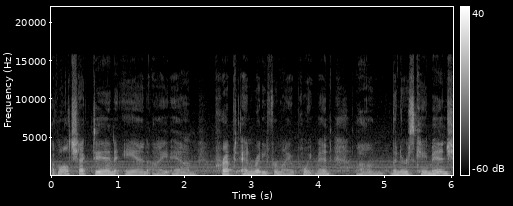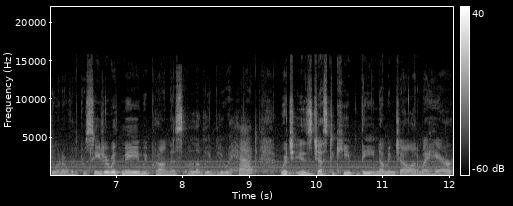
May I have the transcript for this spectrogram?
I'm all checked in and I am prepped and ready for my appointment. Um, the nurse came in, she went over the procedure with me. We put on this lovely blue hat, which is just to keep the numbing gel out of my hair.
